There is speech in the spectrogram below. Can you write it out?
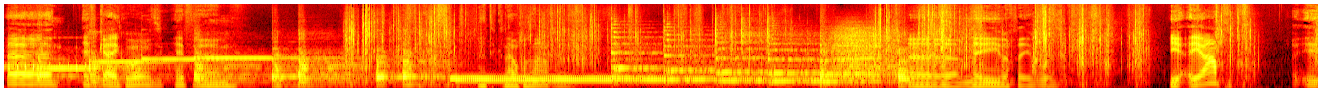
Eh, even kijken hoor, even... nou gelaten? Eh, nee, wacht even hoor. Ja. Eh,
